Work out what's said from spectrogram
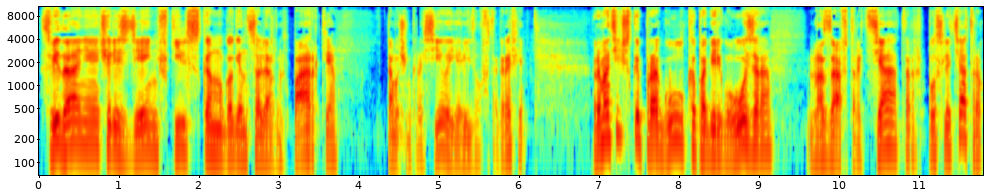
Свидание через день в Кильском Гогенцоллерн-парке. Там очень красиво, я видел фотографии. Романтическая прогулка по берегу озера. На завтра театр, после театра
